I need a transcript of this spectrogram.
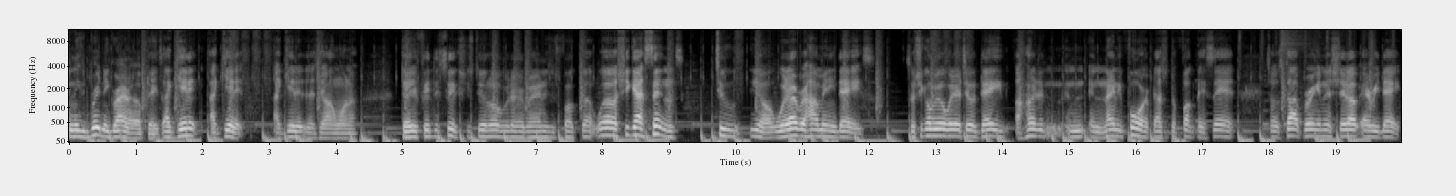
and these Brittney Griner updates. I get it. I get it. I get it that y'all wanna. Day 56, she's still over there, man. It's just fucked up. Well, she got sentenced to, you know, whatever how many days. So she gonna be over there till day 194, if that's what the fuck they said. So stop bringing this shit up every day.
